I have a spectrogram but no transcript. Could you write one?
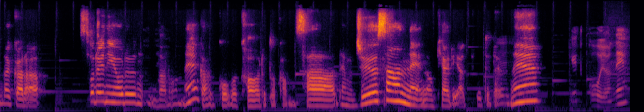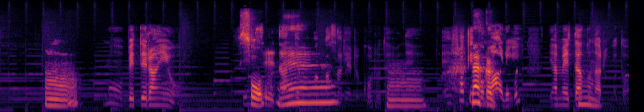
だからそれによるんだろうね。学校が変わるとかもさ。でも13年のキャリアって言ってたよね。結構よね。うん、もうベテランよ。そうだねね。ん、え、シャケ子もある？辞めたくなること。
